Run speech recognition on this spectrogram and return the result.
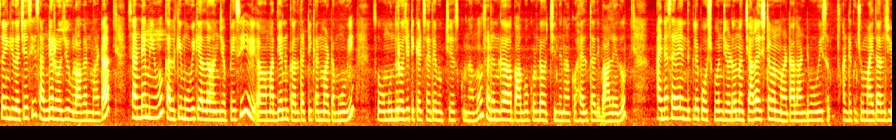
సో ఇంక ఇది వచ్చేసి సండే రోజు వ్లాగ్ అనమాట సండే మేము కలికి మూవీకి వెళ్దాం అని చెప్పేసి మధ్యాహ్నం ట్వెల్వ్ థర్టీకి అనమాట మూవీ. సో ముందు రోజు టికెట్స్ అయితే బుక్ చేసుకున్నాము. సడన్గా బాగోకుండా వచ్చింది నాకు. హెల్త్ అది బాగాలేదు. అయినా సరే ఎందుకులే పోస్ట్పోన్ చేయడం నాకు చాలా ఇష్టం అనమాట అలాంటి మూవీస్. అంటే కొంచెం మైథాలజీ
